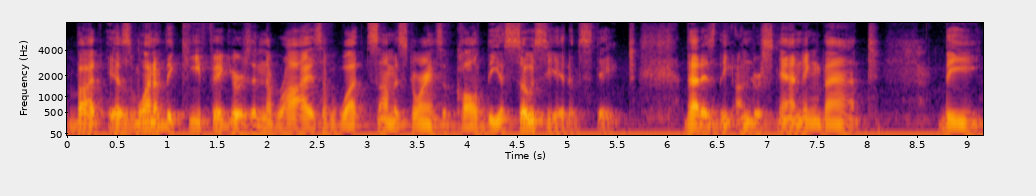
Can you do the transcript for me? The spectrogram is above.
but is one of the key figures in the rise of what some historians have called the associative state. That is, the understanding that the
